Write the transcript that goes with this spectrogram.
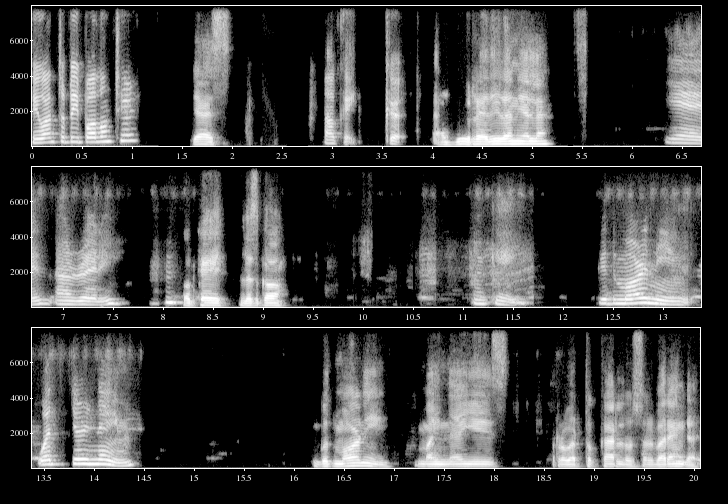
you want to be volunteer? Yes. Okay, good. Are you ready, Daniela? Yes, I'm ready. Okay, let's go. Okay. Good morning. What's your name? Good morning. My name is Roberto Carlos Alvarenga.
